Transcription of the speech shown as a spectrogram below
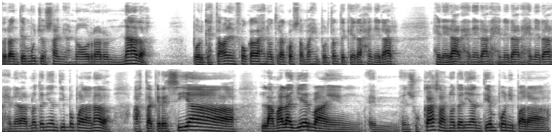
durante muchos años no ahorraron nada porque estaban enfocadas en otra cosa más importante que era generar generar, generar, generar, generar, generar. No tenían tiempo para nada. Hasta crecía la mala hierba en, en, sus casas, no tenían tiempo ni para,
